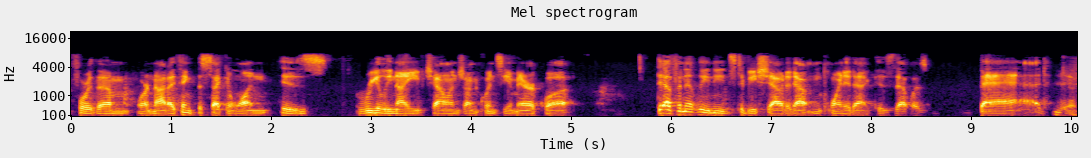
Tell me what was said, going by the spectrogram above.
for them or not. I think the second one, his really naive challenge on Quincy Amarikwa, definitely needs to be shouted out and pointed at because that was bad. Yeah.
